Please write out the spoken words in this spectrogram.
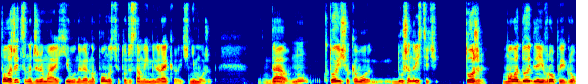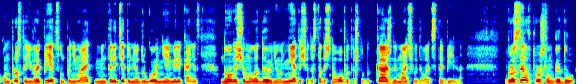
положиться на Джеремая Хиллу, наверное, полностью тот же самый Эмиль Райкович не может. Да, ну, кто еще кого? Душан Ристич тоже молодой для Европы игрок. Он просто европеец, он понимает, менталитет у него другой, не американец, но он еще молодой, у него нет еще достаточно опыта, чтобы каждый матч выдавать стабильно. Гроссел в прошлом году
